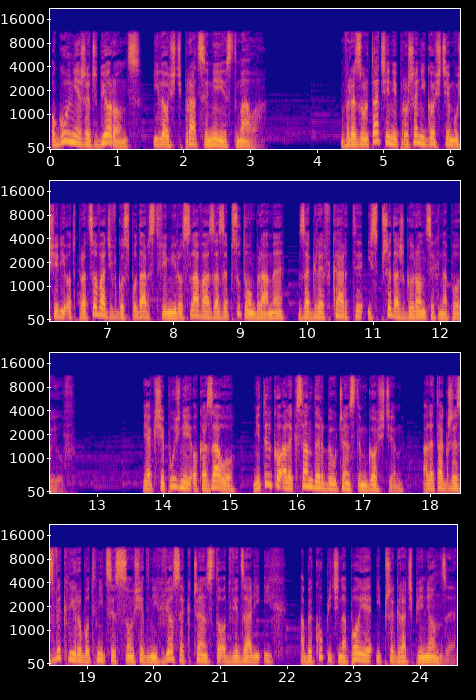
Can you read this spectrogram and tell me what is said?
Ogólnie rzecz biorąc, ilość pracy nie jest mała. W rezultacie nieproszeni goście musieli odpracować w gospodarstwie Mirosława za zepsutą bramę, za grę w karty i sprzedaż gorących napojów. Jak się później okazało, nie tylko Aleksander był częstym gościem, ale także zwykli robotnicy z sąsiednich wiosek często odwiedzali ich, aby kupić napoje i przegrać pieniądze.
